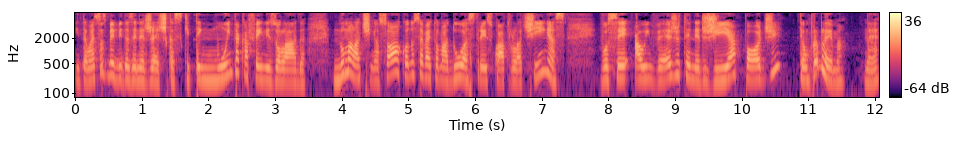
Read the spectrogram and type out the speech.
Então, essas bebidas energéticas que tem muita cafeína isolada numa latinha só, quando você vai tomar duas, três, quatro latinhas, você, ao invés de ter energia, pode ter um problema. Né?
